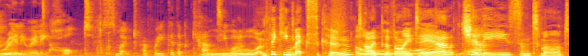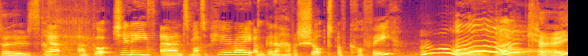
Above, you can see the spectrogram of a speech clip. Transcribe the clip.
really really hot smoked paprika, the picante one. I'm thinking Mexican type of idea. yeah. Chilies and tomatoes. Yeah, I've got chilies and tomato puree. I'm gonna have a shot of coffee. Oh, Oh. okay.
